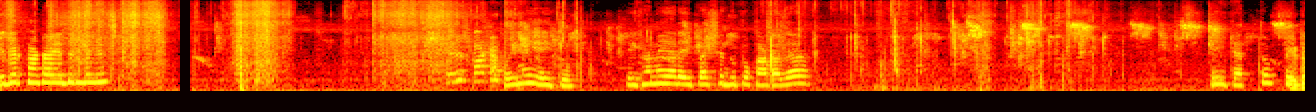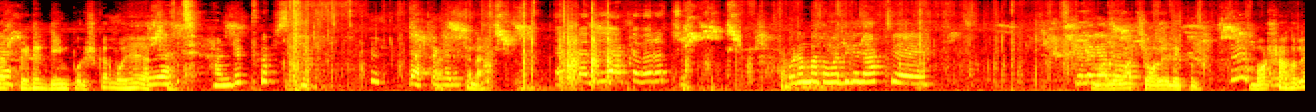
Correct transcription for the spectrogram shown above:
এদের কাঁটা এদের লেগেছে এদের কাঁটা ওই নেই এই তো এইখানে আর এই পাশে দুটো কাঁটা যা। এইটার তো এটা পেটের ডিম পরিষ্কার বোঝা যাচ্ছে। হান্ড্রেড পার্সেন্ট একটা করে। না। একটা দিয়ে একটা বেরোচ্ছে। ওটা মা তোমার দিকে যাচ্ছে। চলে গেল মাঝে মাঝে চলে দেখুন। বর্ষা হলে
